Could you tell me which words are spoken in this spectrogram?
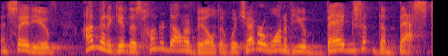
and say to you, I'm going to give this $100 bill to whichever one of you begs the best,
